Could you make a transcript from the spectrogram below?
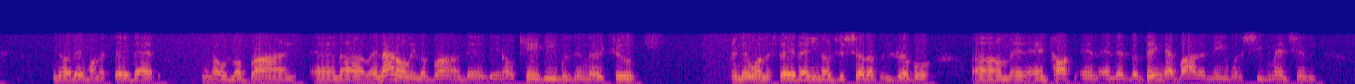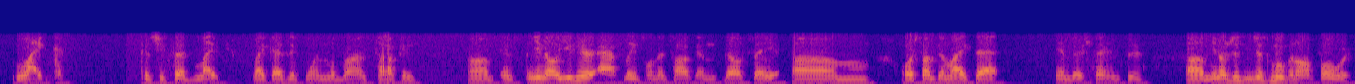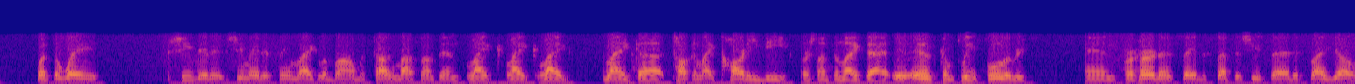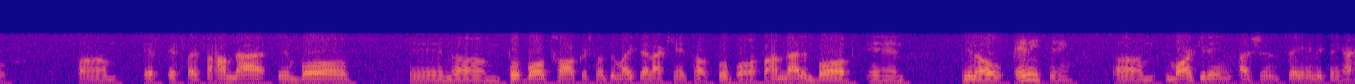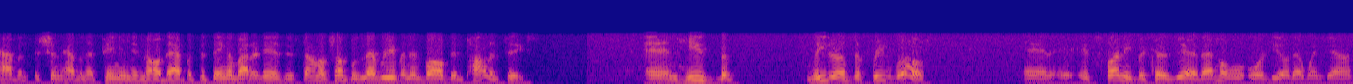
You know they want to say that you know LeBron and uh, and not only LeBron, they you know KD was in there too, and they want to say that you know just shut up and dribble um, and, and talk. And and the, the thing that bothered me when she mentioned like, because she said like like as if when LeBron's talking, um, and you know you hear athletes when they're talking they'll say um or something like that in their sentences. Um, you know, just just moving on forward. But the way she did it, she made it seem like LeBron was talking about something like like like like uh talking like Cardi B or something like that. It is complete foolery. And for her to say the stuff that she said, it's like, yo, um, if if if I'm not involved in um football talk or something like that, I can't talk football. If I'm not involved in, you know, anything, um, marketing, I shouldn't say anything. I haven't shouldn't have an opinion and all that. But the thing about it is, is Donald Trump was never even involved in politics, and he's the leader of the free world. And it's funny because yeah, that whole ordeal that went down,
